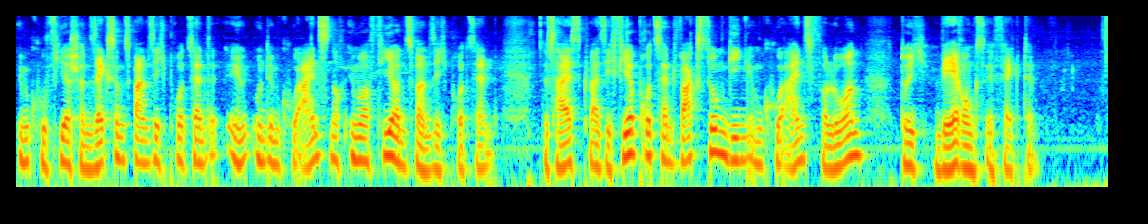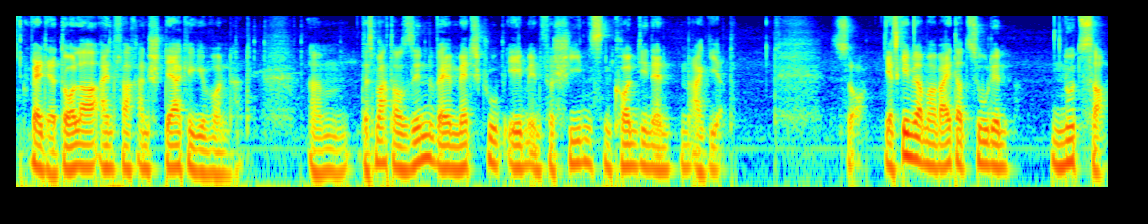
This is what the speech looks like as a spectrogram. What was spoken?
im Q4 schon 26% und im Q1 noch immer 24%. Das heißt quasi 4% Wachstum ging im Q1 verloren durch Währungseffekte. weil der Dollar einfach an Stärke gewonnen hat. Ähm, das macht auch Sinn, weil Match Group eben in verschiedensten Kontinenten agiert. So, jetzt gehen wir mal weiter zu den Nutzer.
